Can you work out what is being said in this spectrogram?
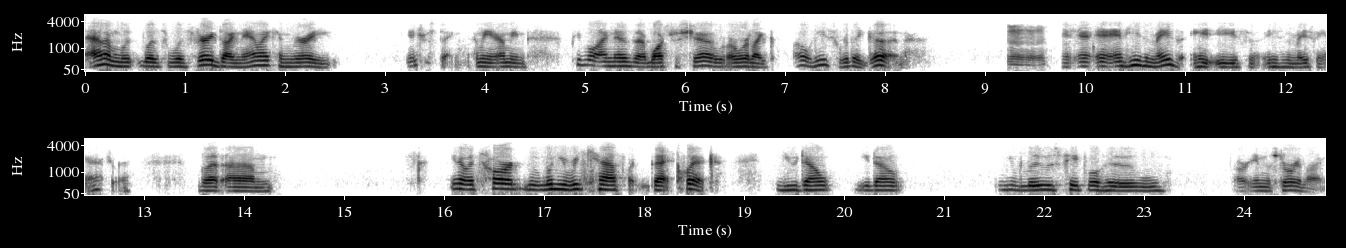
Adam was, was was very dynamic and very interesting. I mean, I mean, people I know that watch the show are were like, "Oh, he's really good," hmm and, and, and he's amazing. He, he's he's an amazing actor. But um, you know, it's hard when you recast like that quick. You don't you don't you lose people who are in the storyline.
